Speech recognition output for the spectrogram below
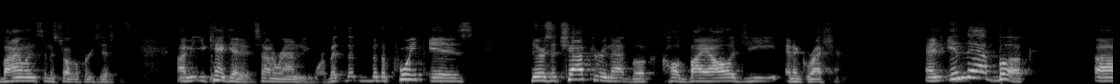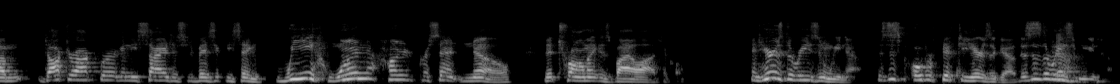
Violence and the Struggle for Existence. I mean, you can't get it; it's not around anymore. But the, but the point is, there's a chapter in that book called Biology and Aggression, and in that book, um, Dr. Ochberg and these scientists are basically saying we 100% know that trauma is biological, and here's the reason we know. This is over 50 years ago. This is the reason yeah. we know.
